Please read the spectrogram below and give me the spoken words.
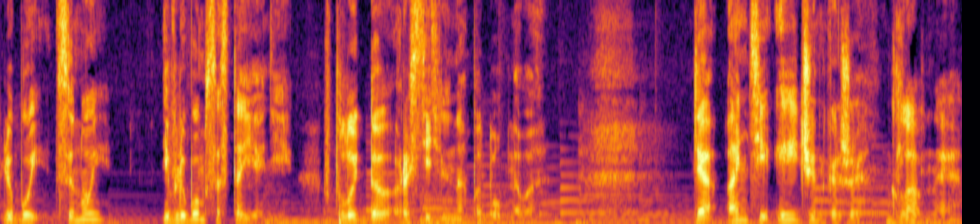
любой ценой и в любом состоянии, вплоть до растительно-подобного – для антиэйджинга же главное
